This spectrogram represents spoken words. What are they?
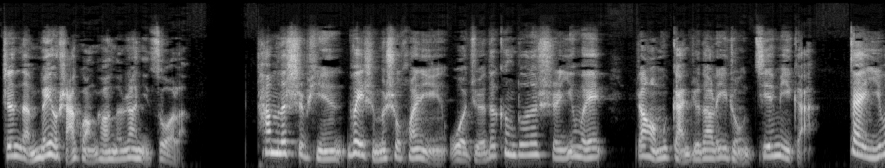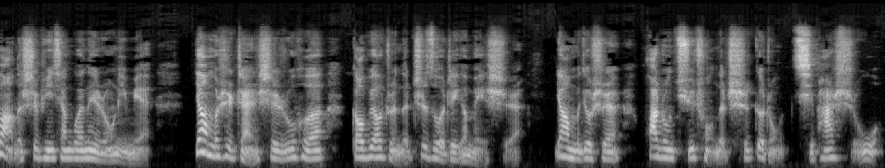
真的没有啥广告能让你做了。他们的视频为什么受欢迎？我觉得更多的是因为让我们感觉到了一种揭秘感。在以往的视频相关内容里面，要么是展示如何高标准的制作这个美食，要么就是哗众取宠的吃各种奇葩食物。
